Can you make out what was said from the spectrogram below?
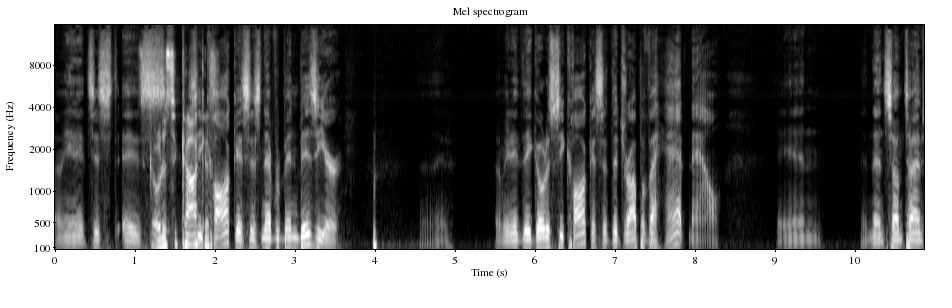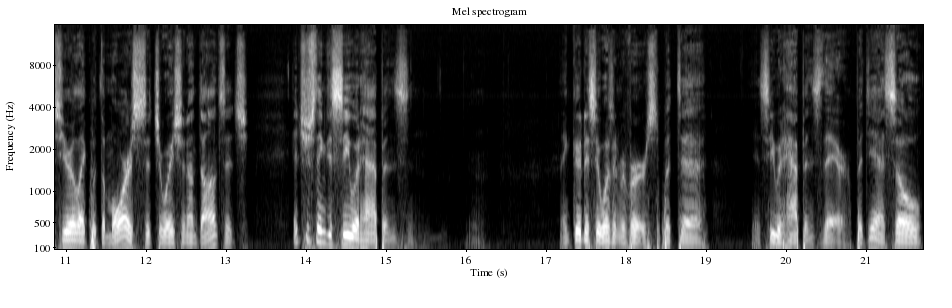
I mean, it just is. Go to Secaucus. Secaucus has never been busier. Uh, I mean, they go to Secaucus at the drop of a hat now, and and then sometimes here, like with the Morris situation on Doncic, interesting to see what happens. Thank goodness it wasn't reversed, but uh, and see what happens there. But yeah, so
